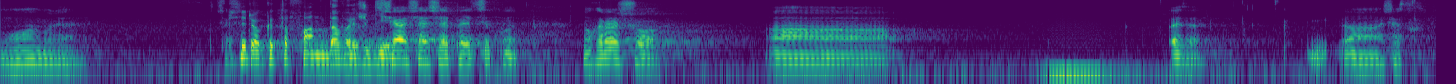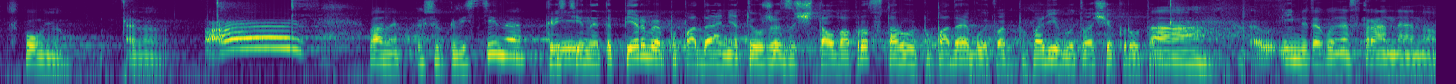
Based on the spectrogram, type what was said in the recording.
Ой, блин. Серег, это фан, давай, жги. Сейчас, сейчас, сейчас, пять секунд. Ну хорошо. А, это. сейчас вспомню. Это. Ладно, хорошо, Кристина. Кристина, это первое попадание, ты уже засчитал вопрос, вторую попадай, будет, попади, будет вообще круто. А, имя такое иностранное оно.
